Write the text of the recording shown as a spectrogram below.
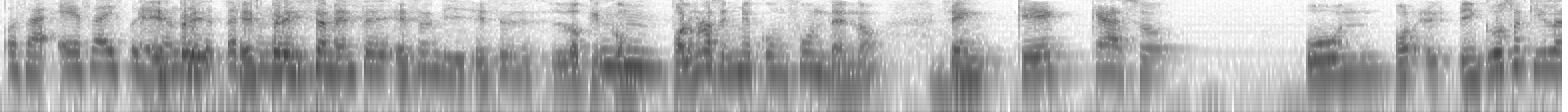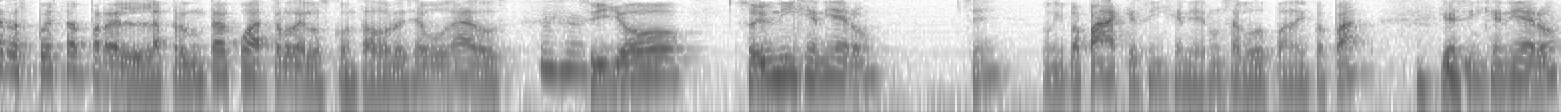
O sea, esa Es, disposición pre- de ese es personal. precisamente, ese es, mi- ese es lo que, por lo menos a mí me confunde, ¿no? O sea, ¿en qué caso un... por- eh, incluso aquí la respuesta para la pregunta 4 de los contadores y abogados, si yo soy un ingeniero, ¿sí? Con mi papá, que es ingeniero, un saludo para mi papá, que es ingeniero,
